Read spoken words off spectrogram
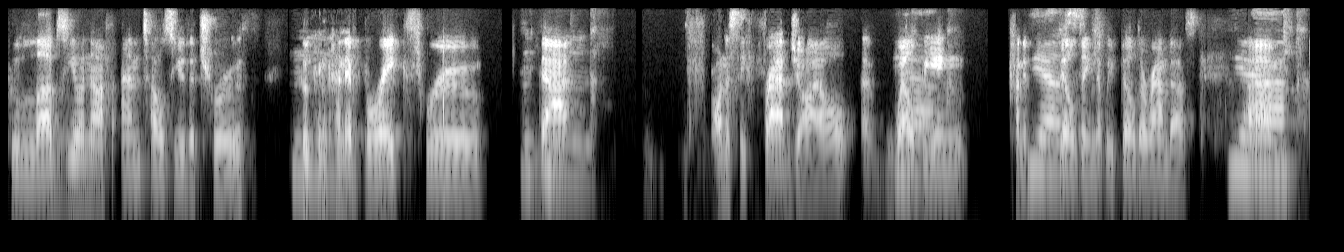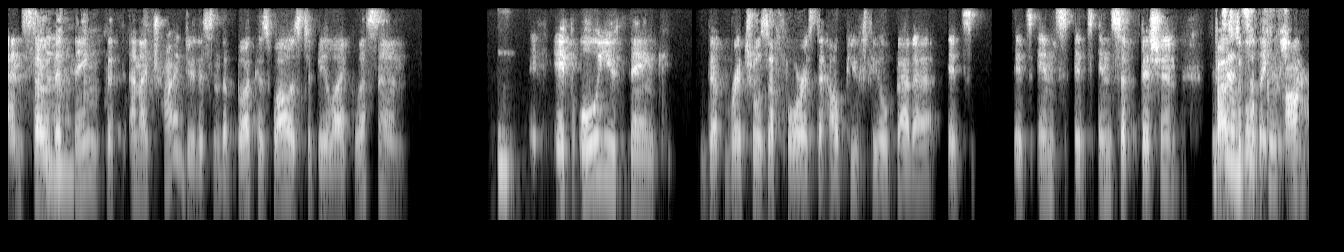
who loves you enough and tells you the truth, who can Mm, kind of break through that mhm. Honestly fragile uh, well-being kind of Yes. building that we build around us. yeah Um, and so the Mm. thing that, and I try and do this in the book as well, is to be like, listen, Mm. if, if all you think that rituals are for is to help you feel better, it's it's ins it's insufficient. It's First of all, they can't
